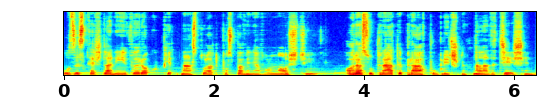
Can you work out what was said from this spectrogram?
uzyskać dla niej wyrok 15 lat pozbawienia wolności oraz utraty praw publicznych na lat 10.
